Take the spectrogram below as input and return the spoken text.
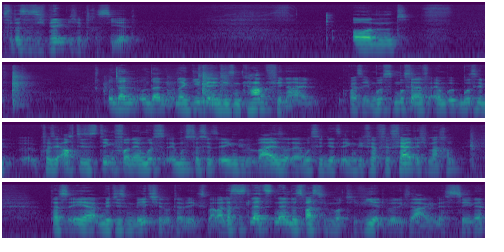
für das er sich wirklich interessiert. Und, und, dann, und, dann, und dann geht er in diesen Kampf hinein. Quasi muss, muss er, er muss ihm quasi auch dieses Ding von, er muss, er muss das jetzt irgendwie beweisen oder er muss ihn jetzt irgendwie für, für fertig machen dass er mit diesem Mädchen unterwegs war. Weil das ist letzten Endes, was ihn motiviert, würde ich sagen, in der Szene.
